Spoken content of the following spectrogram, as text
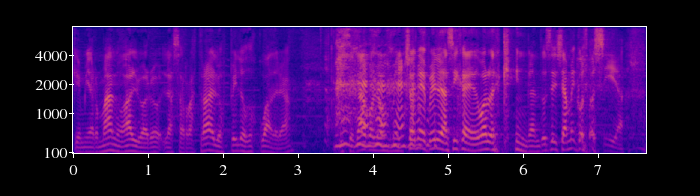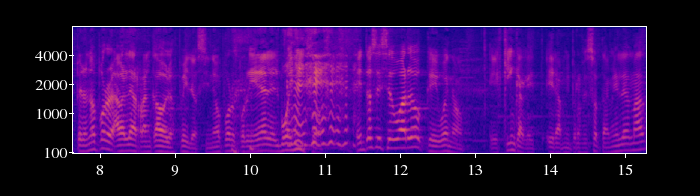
que mi hermano Álvaro las arrastraba de los pelos dos cuadras. Y se quedaba con los mechones de pelo de las hijas de Eduardo Esquinca. Entonces ya me conocía. Pero no por haberle arrancado los pelos, sino por, porque era el buenito. Entonces Eduardo, que bueno, Esquinca, que era mi profesor también EDMAD,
